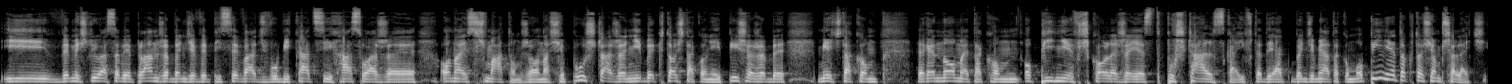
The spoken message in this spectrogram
i wymyśliła sobie plan, że będzie wypisywać w ubikacji hasła, że ona jest szmatą, że ona się puszcza, że niby ktoś tak o niej pisze, żeby mieć taką renomę, taką opinię w szkole, że jest puszczalska i wtedy jak będzie miała taką opinię, to ktoś ją przeleci.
